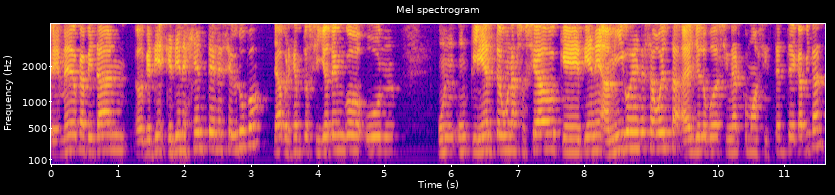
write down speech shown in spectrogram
eh, medio capitán que, tiene, que tiene gente en ese grupo. ¿ya? Por ejemplo, si yo tengo un, un, cliente o un asociado que tiene amigos en esa vuelta, a él yo lo puedo asignar como asistente de capitán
